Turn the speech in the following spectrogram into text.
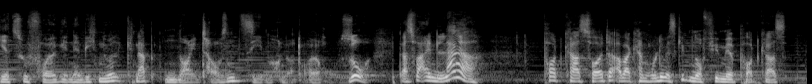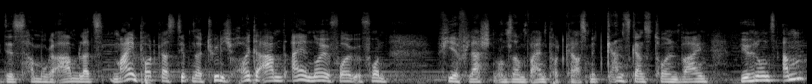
ihr zufolge nämlich nur knapp 9700 Euro. So, das war ein langer Podcast heute, aber kein Problem, es gibt noch viel mehr Podcasts des Hamburger Abendblatts. Mein Podcast-Tipp natürlich heute Abend eine neue Folge von Vier Flaschen, unserem Wein-Podcast mit ganz, ganz tollen Wein. Wir hören uns am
